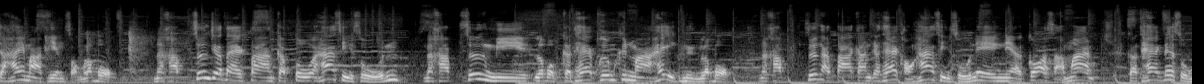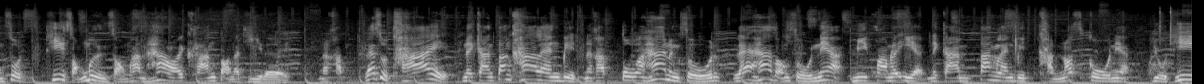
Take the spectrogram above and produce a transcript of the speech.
จะให้มาเพียง 2 ระบบนะครับ ซึ่งจะแตกต่างกับตัว 540 นะครับ ซึ่งมีระบบกระแทกเพิ่มขึ้นมาให้อีก 1 ระบบนะครับ ซึ่งอัตราการกระแทกของ 540 เองเนี่ยก็สามารถกระแทกได้สูงสุดที่ 22,500 ครั้งต่อนาทีเลย นะครับและสุดท้ายในการตั้งค่าแรงบิดนะครับตัว 510 และ 520 เนี่ยมีความละเอียดในการตั้งแรงบิดขันน็อตสกรูเนี่ยอยู่ที่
